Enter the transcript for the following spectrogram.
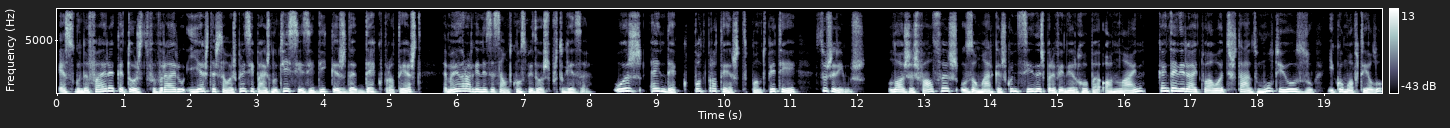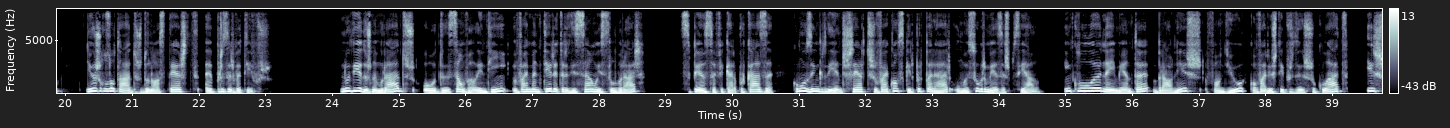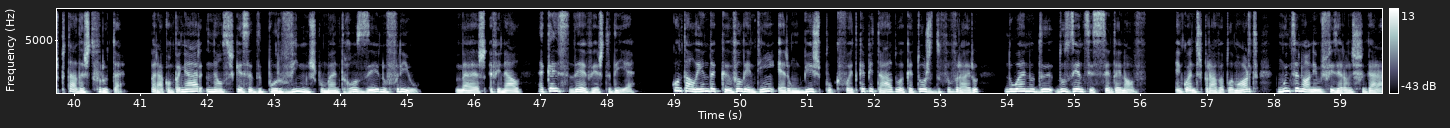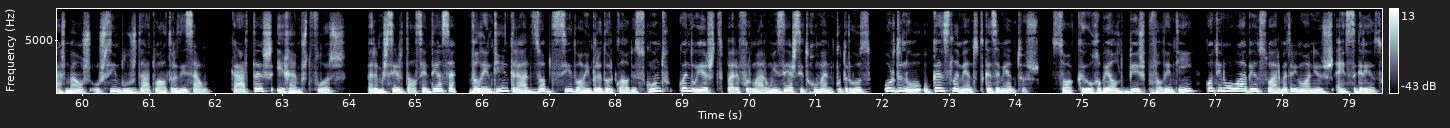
É segunda-feira, 14 de fevereiro, e estas são as principais notícias e dicas da DECO Proteste, a maior organização de consumidores portuguesa. Hoje, em DECO.proteste.pt, sugerimos Lojas falsas usam marcas conhecidas para vender roupa online, quem tem direito ao atestado multiuso e como obtê-lo, e os resultados do nosso teste a preservativos. No Dia dos Namorados, ou de São Valentim, vai manter a tradição e celebrar? Se pensa ficar por casa, com os ingredientes certos vai conseguir preparar uma sobremesa especial. Inclua na emenda brownies, fondue com vários tipos de chocolate e espetadas de fruta. Para acompanhar, não se esqueça de pôr vinho espumante rosé no frio. Mas, afinal, a quem se deve este dia? Conta a lenda que Valentim era um bispo que foi decapitado a 14 de fevereiro no ano de 269. Enquanto esperava pela morte, muitos anónimos fizeram-lhe chegar às mãos os símbolos da atual tradição, cartas e ramos de flores. Para merecer tal sentença, Valentim terá desobedecido ao imperador Cláudio II quando este, para formar um exército romano poderoso, ordenou o cancelamento de casamentos. Só que o rebelde bispo Valentim continuou a abençoar matrimónios em segredo.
